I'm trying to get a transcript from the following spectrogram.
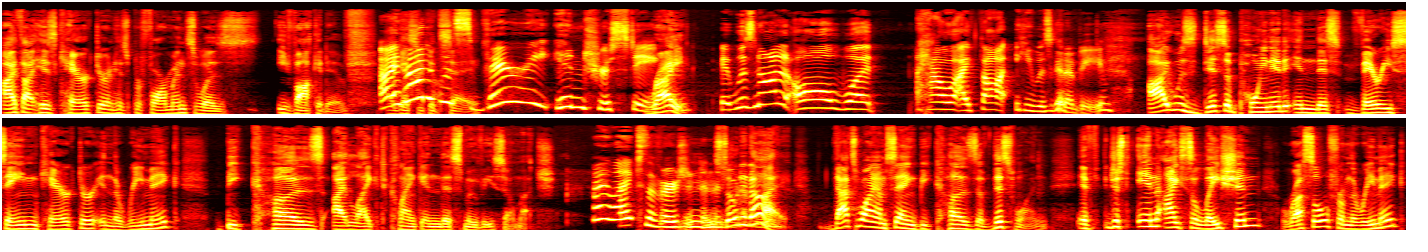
I thought his character and his performance was evocative. I, I, guess thought you it was say. very interesting. Right. It was not at all what how I thought he was gonna be. I was disappointed in this very same character in the remake because I liked Clank in this movie so much. I liked the version in the So did I. That's why I'm saying because of this one. If just in isolation, Russell from the remake,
